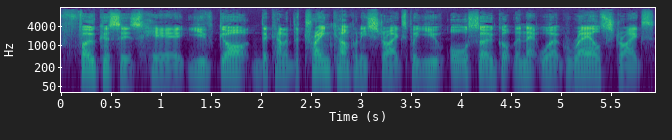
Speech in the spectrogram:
focuses here. You've got the kind of the train company strikes, but you've also got the network rail strikes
